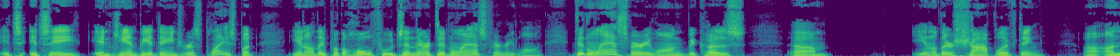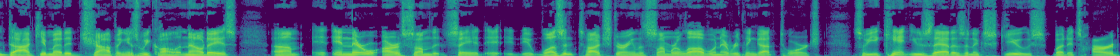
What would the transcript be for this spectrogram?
it's it's a and can be a dangerous place, but you know they put the Whole Foods in there. It didn't last very long. It didn't last very long because um, you know, there's shoplifting, uh, undocumented shopping, as we call it nowadays. Um, and, and there are some that say it, it, it wasn't touched during the summer love when everything got torched. So you can't use that as an excuse, but it's hard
